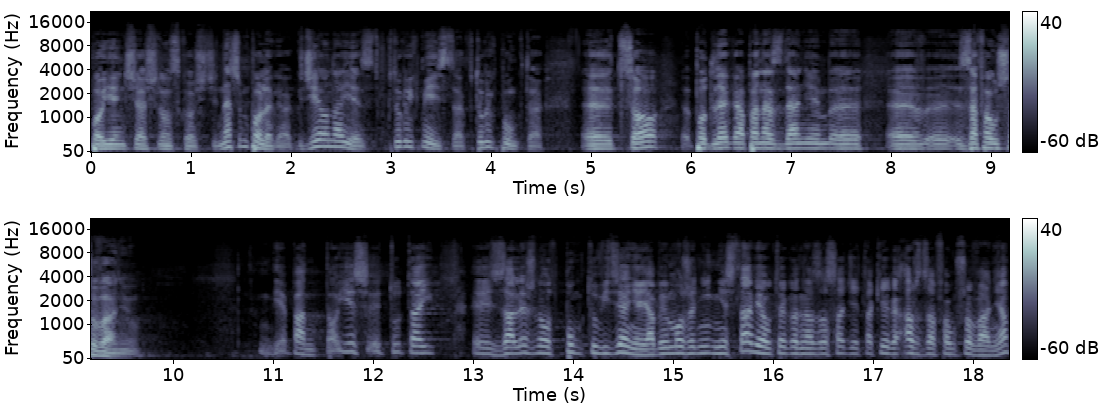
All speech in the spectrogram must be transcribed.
pojęcia śląskości? Na czym polega? Gdzie ona jest? W których miejscach? W których punktach? E, Co podlega Pana zdaniem e, e, zafałszowaniu? Wie pan, to jest tutaj y, zależne od punktu widzenia. Ja bym może nie stawiał tego na zasadzie takiego aż zafałszowania,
